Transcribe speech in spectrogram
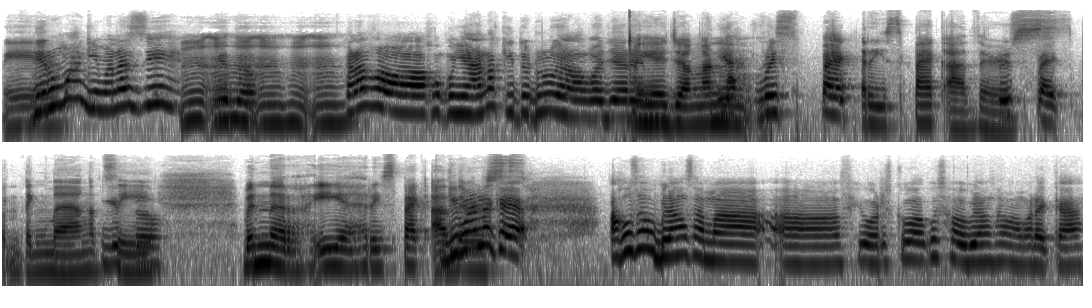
Iya. di rumah gimana sih Mm, mm, gitu mm, mm, mm. karena kalau aku punya anak gitu dulu yang aku ajarin Iya jangan ya respect respect others. Respect. Penting banget sih. gitu Bener, iya respect others. gimana kayak aku selalu bilang sama uh, viewersku aku selalu bilang sama mereka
